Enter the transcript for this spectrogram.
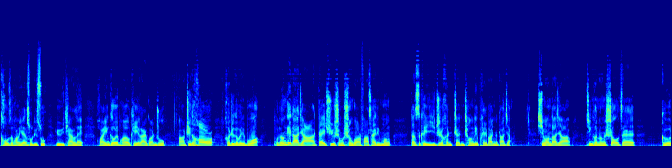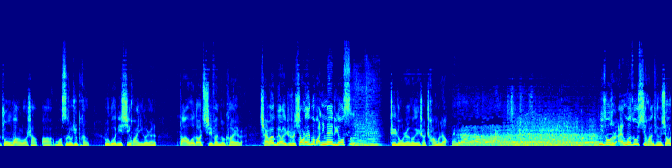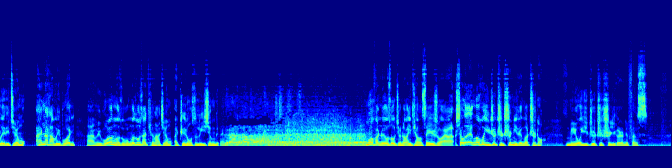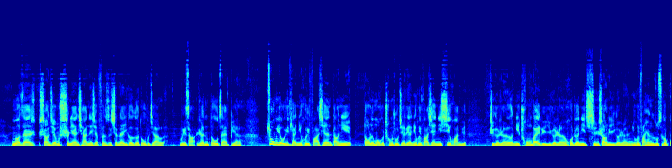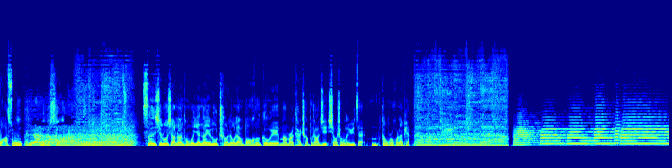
口字旁严肃的肃，雨田雷，欢迎各位朋友可以来关注啊！这个号和这个微博不能给大家带去什么升官发财的梦，但是可以一直很真诚的陪伴着大家。希望大家尽可能少在各种网络上啊，没事就去喷。如果你喜欢一个人，把握到七分就可以了，千万不要一直说小雷，我把你爱的要死。这种人我跟你说长不了。你就是哎，我就喜欢听小雷的节目。哎，那他微博呢？哎，微博我就我就在听他节目。哎，这种是理性的。我反正有时候经常一听谁说，哎呀，小雷，我会一直支持你的。我知道，没有一直支持一个人的粉丝。我在上节目十年前那些粉丝，现在一个个都不见了。为啥？人都在变。总有一天你会发现，当你到了某个成熟节点，你会发现你喜欢的。这个人，你崇拜的一个人，或者你欣赏的一个人，你会发现那就是个瓜怂，我不喜欢他。慈恩西路向南通过雁南一路车流量饱和，各位慢慢开车，不着急。小声雷雨在，嗯，等会儿回来片。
